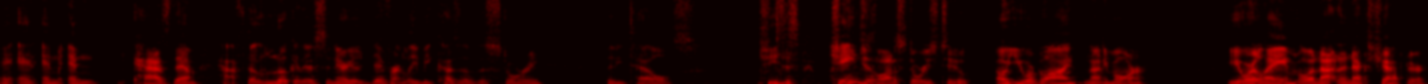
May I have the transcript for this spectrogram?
and, and, and, and has them have to look at their scenario differently because of the story that he tells. Jesus changes a lot of stories too. Oh, you were blind? Not anymore. You were lame? Well, not in the next chapter.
